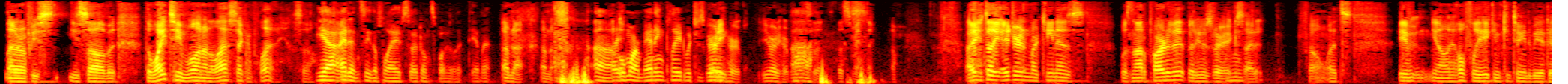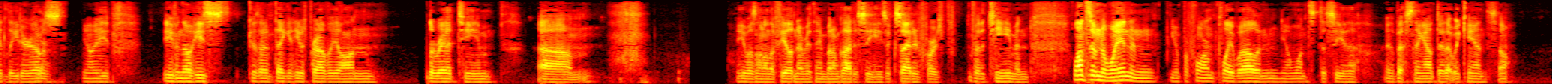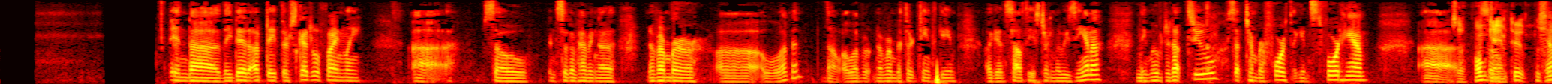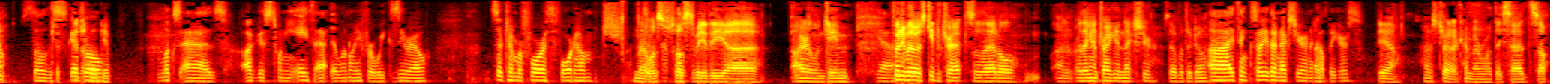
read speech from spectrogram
I don't know if you you saw, but the white team won on the last second play. So yeah, I didn't see the play, so don't spoil it. Damn it. I'm not. I'm not. Uh, I- Omar Manning played, which is You already great. heard. You already heard. Ah. So that's the main thing. So. I can tell you, Adrian Martinez was not a part of it, but he was very Mhm. excited. So it's even you know hopefully he can continue to be a good leader. I Yeah. was you know he, even though he's because I'm thinking he was probably on the red team. Um, he wasn't on the field and everything, but I'm glad to see he's excited for his for the team and wants them to win and you know perform, play well, and you know wants to see the the best thing out there that we can. So and uh, they did update their schedule finally. Uh, so instead of having a November uh, 11th, no, 11, November 13th game against Southeastern Louisiana, they moved it up to September 4th against Fordham. Uh, it's a home so- game too. So Yep. So the just did a home schedule looks as August 28th at Illinois for week zero. September 4th, Fordham. That was supposed to be the uh, Ireland game. Yeah. If anybody was keeping track, so that'll. Uh, are they going to try again next year? Is that what they're doing? Uh, I think so, either next year or in a Uh, couple of years. Yeah, I was trying to remember what they said. So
